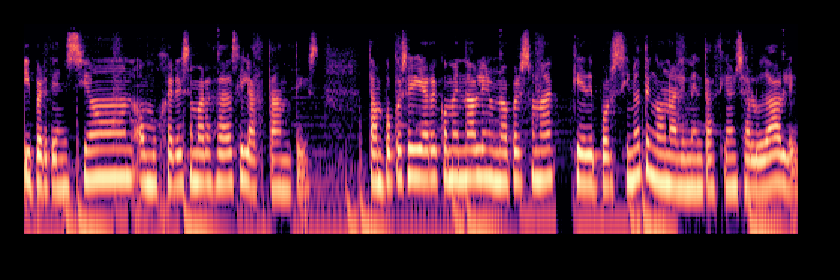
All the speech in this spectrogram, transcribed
hipertensión o mujeres embarazadas y lactantes. Tampoco sería recomendable en una persona que de por sí no tenga una alimentación saludable.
